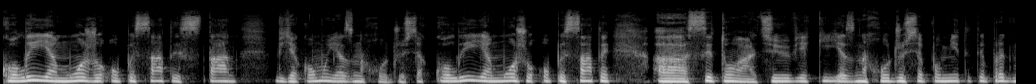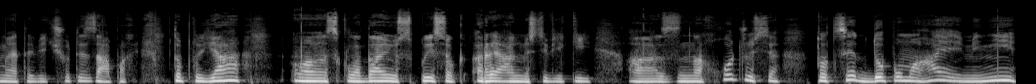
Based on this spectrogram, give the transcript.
коли я можу описати стан, в якому я знаходжуся, коли я можу описати а, ситуацію, в якій я знаходжуся, помітити предмети, відчути запахи. Тобто я складаю список реальності, в якій знаходжуся, то це допомагає мені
